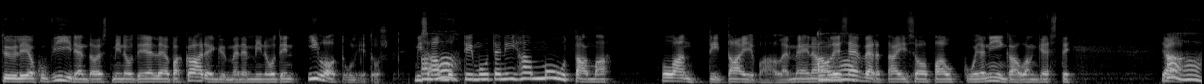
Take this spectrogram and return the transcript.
tyyli joku 15 minuutin, ellei jopa 20 minuutin ilotulitus, missä Oho. ammuttiin muuten ihan muutama lantti taivaalle. Meina oli sen verran iso paukkuu ja niin kauan kesti. Ja Oho.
